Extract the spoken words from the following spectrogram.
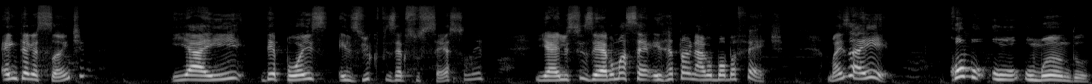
é interessante. E aí depois eles viram que fizeram sucesso, né? E aí eles fizeram uma série, eles retornaram o Boba Fett. Mas aí, como o, o mando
